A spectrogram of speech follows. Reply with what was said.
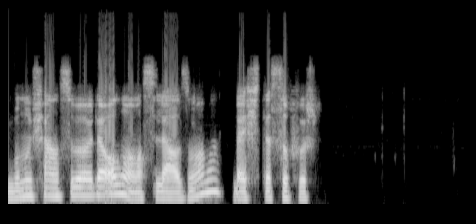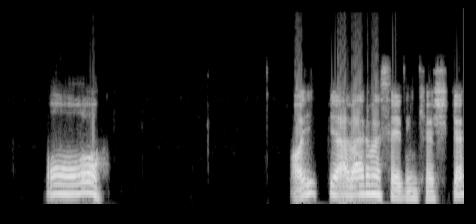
Bunun şansı böyle olmaması lazım ama 5'te 0. Oo, ayıp ya vermeseydin keşke.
